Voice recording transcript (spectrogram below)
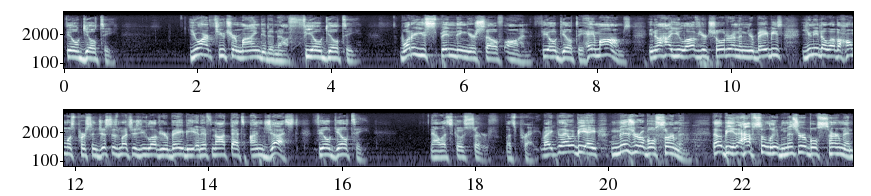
Feel guilty. You aren't future minded enough. Feel guilty. What are you spending yourself on? Feel guilty. Hey, moms, you know how you love your children and your babies? You need to love a homeless person just as much as you love your baby. And if not, that's unjust. Feel guilty. Now let's go serve. Let's pray, right? That would be a miserable sermon. That would be an absolute miserable sermon.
